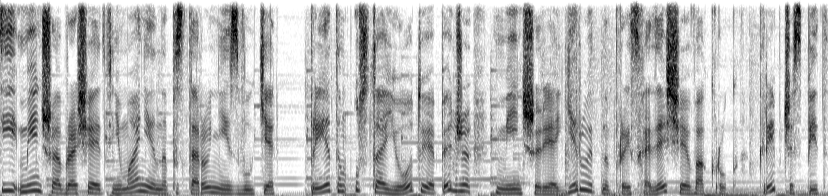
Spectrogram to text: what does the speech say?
и меньше обращает внимание на посторонние звуки. При этом устает и, опять же, меньше реагирует на происходящее вокруг. Крепче спит.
